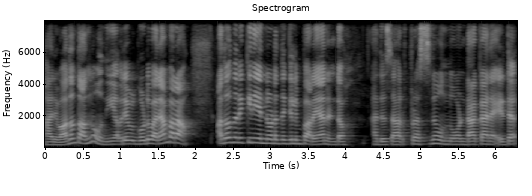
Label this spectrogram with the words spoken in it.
അനുവാദം തന്നു നീ അവരെ ഇങ്ങോട്ട് വരാൻ പറ. അതോ നിനക്കിനി എന്നോട് എന്തെങ്കിലും പറയാനുണ്ടോ? അത് സാർ പ്രശ്നമൊന്നും ഉണ്ടാക്കാനായിട്ട്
